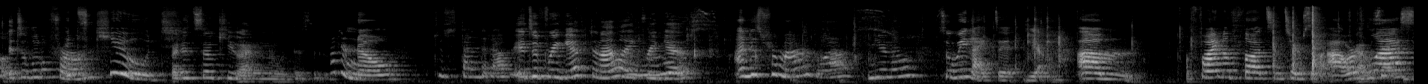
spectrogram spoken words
Look, it's a little firm. it's cute. But it's so cute. I don't know what this is. I don't know. Just stand it up. It's a free gift, and I like free gifts. And it's from Hourglass. You know? So we liked it. Yeah. Um, final thoughts in terms of Hourglass.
